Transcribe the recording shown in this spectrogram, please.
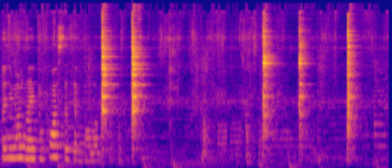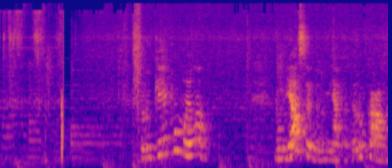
Сьогодні можна і попостити було. Руки я помила. Бо м'ясо я буду м'якати руками.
